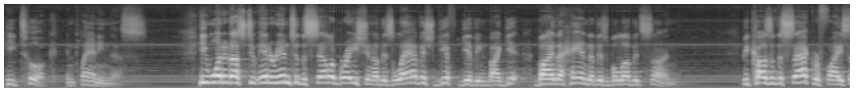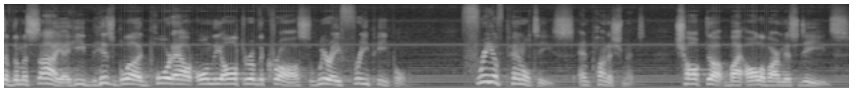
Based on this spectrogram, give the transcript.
He took in planning this. He wanted us to enter into the celebration of His lavish gift giving by, by the hand of His beloved Son. Because of the sacrifice of the Messiah, he, His blood poured out on the altar of the cross, we're a free people free of penalties and punishment, chalked up by all of our misdeeds.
